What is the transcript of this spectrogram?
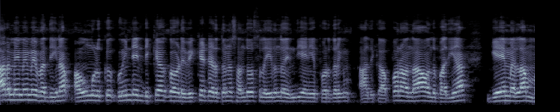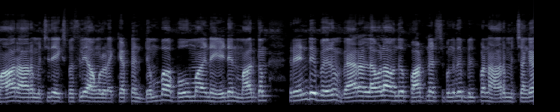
ஆரம்பமே பார்த்தீங்கன்னா அவங்களுக்கு குயின்டன் டிக்காக்கோட விக்கெட் எடுத்தோன்னு சந்தோஷத்தில் இருந்தோம் இந்திய அணியை பொறுத்த வரைக்கும் அதுக்கப்புறம் தான் வந்து பார்த்தீங்கன்னா கேம் எல்லாம் மாற ஆரம்பிச்சது. எக்ஸ்பெஷலி அவங்களோட captain Temba Bavuma and Aiden Markram ரெண்டு பேரும் வேற லெவலாக வந்து பார்ட்னர்ஷிப்புங்கிறது பில்ட் பண்ண ஆரம்பித்தாங்க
